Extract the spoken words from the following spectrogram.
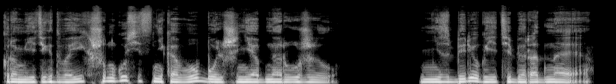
Кроме этих двоих, шунгусец никого больше не обнаружил. Не сберег я тебя, родная.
